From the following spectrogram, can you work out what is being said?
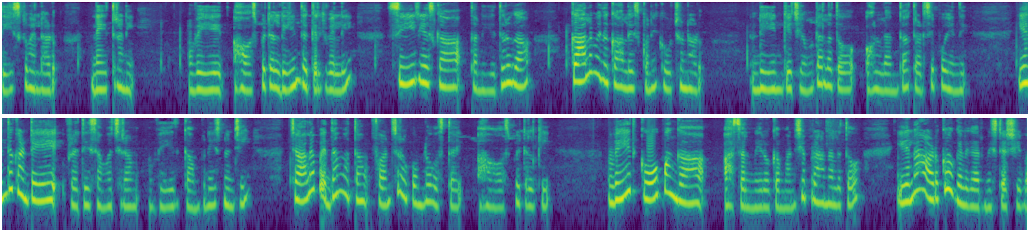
తీసుకువెళ్ళాడు నేత్రని. వే హాస్పిటల్ డీన్ దగ్గరికి వెళ్ళి సీరియస్గా తన ఎదురుగా కాళ్ళ మీద కాలేసుకొని కూర్చున్నాడు. డీన్కి చెమటలతో ఒళ్ళంతా తడిసిపోయింది. ఎందుకంటే ప్రతి సంవత్సరం వేద్ కంపెనీస్ నుంచి చాలా పెద్ద మొత్తం ఫండ్స్ రూపంలో వస్తాయి ఆ హాస్పిటల్కి. వేద్ కోపంగా అసలు మీరు ఒక మనిషి ప్రాణాలతో ఎలా ఆడుకోగలిగారు మిస్టర్ శివ?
